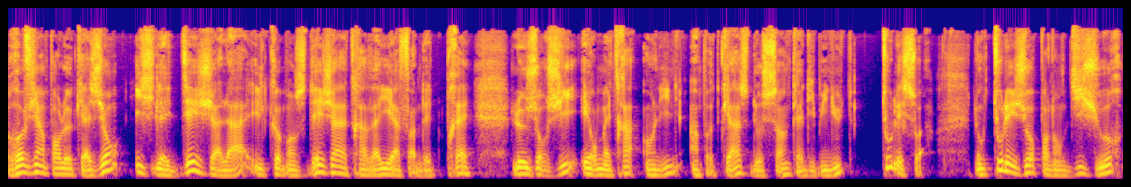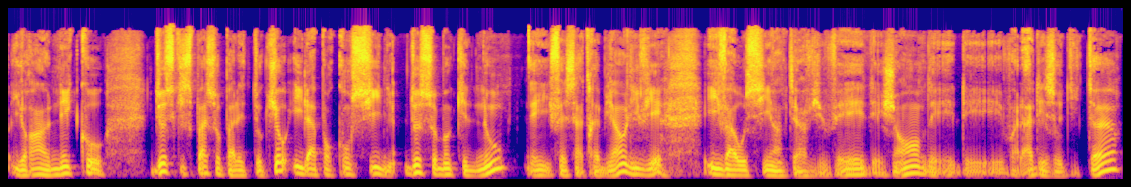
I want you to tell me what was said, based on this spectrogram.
revient pour l'occasion. Il est déjà là, il commence déjà à travailler afin d'être prêt le jour J et on mettra en ligne un podcast de 5 à 10 minutes tous les soirs. Donc tous les jours, pendant dix jours, il y aura un écho de ce qui se passe au Palais de Tokyo. Il a pour consigne de se moquer de nous, et il fait ça très bien, Olivier. Il va aussi interviewer des gens, des, voilà, des auditeurs.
